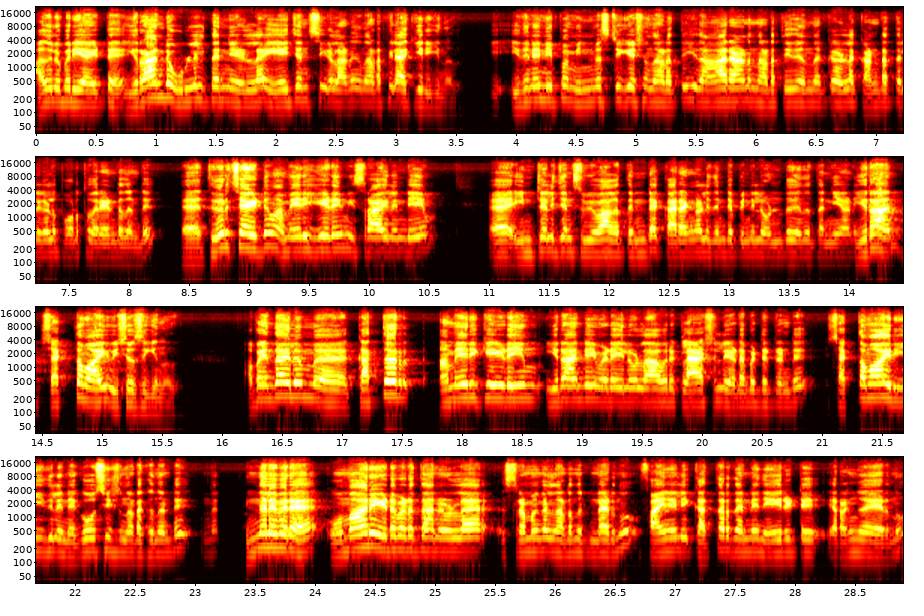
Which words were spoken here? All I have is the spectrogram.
അതിലുപരിയായിട്ട് ഇറാന്റെ ഉള്ളിൽ തന്നെയുള്ള ഏജൻസികളാണ് നടപ്പിലാക്കിയിരിക്കുന്നത്. ഇതിനിപ്പം ഇൻവെസ്റ്റിഗേഷൻ നടത്തി ഇത് ആരാണ് നടത്തിയത് എന്നൊക്കെയുള്ള കണ്ടെത്തലുകൾ പുറത്തു വരേണ്ടതുണ്ട്. തീർച്ചയായിട്ടും അമേരിക്കയുടെയും ഇസ്രായേലിന്റെയും ഇന്റലിജൻസ് വിഭാഗത്തിന്റെ കരങ്ങൾ ഇതിന്റെ പിന്നിലുണ്ട് എന്ന് തന്നെയാണ് ഇറാൻ ശക്തമായി വിശ്വസിക്കുന്നത്. അപ്പൊ എന്തായാലും ഖത്തർ അമേരിക്കയുടെയും ഇറാന്റെയും ഇടയിലുള്ള ആ ഒരു ക്ലാഷിൽ ഇടപെട്ടിട്ടുണ്ട്. ശക്തമായ രീതിയിൽ നെഗോസിയേഷൻ നടക്കുന്നുണ്ട്. ഇന്നലെ വരെ ഒമാനെ ഇടപെടുത്താനുള്ള ശ്രമങ്ങൾ നടന്നിട്ടുണ്ടായിരുന്നു. ഫൈനലി ഖത്തർ തന്നെ നേരിട്ട് ഇറങ്ങുകയായിരുന്നു.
